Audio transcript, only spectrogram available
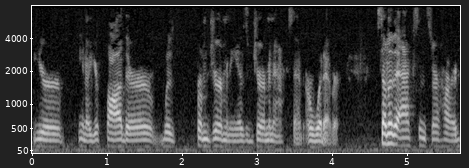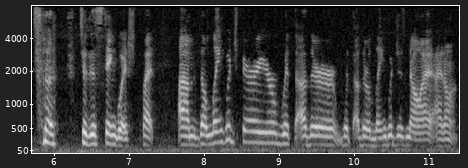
your you know, your father was from Germany as a German accent or whatever. Some of the accents are hard to, to distinguish, but um, the language barrier with other with other languages, no, I, I don't.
